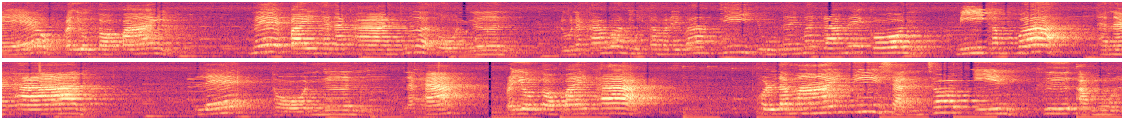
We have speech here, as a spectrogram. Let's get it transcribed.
แล้ว ประโยคต่อไป แม่ไปธนาคารเพื่อถอนเงิน ดูนะคะว่ามีคำอะไรบ้างที่อยู่ในมาตราแม่กล มีคำว่า ธนาคาร และถอนเงินนะคะ ประโยคต่อไปค่ะ ผลไม้ที่ฉันชอบกินคือองุ่น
